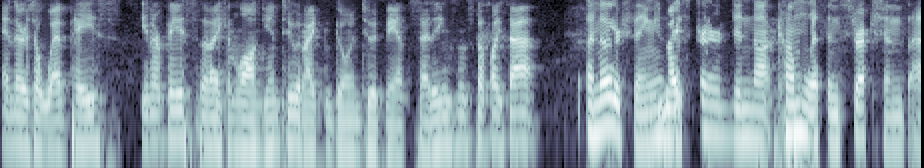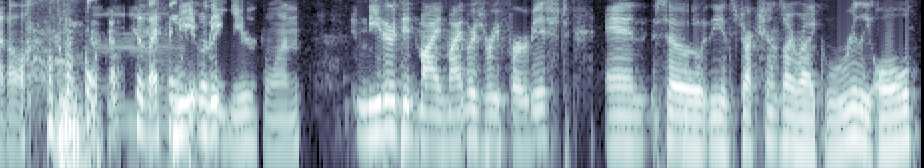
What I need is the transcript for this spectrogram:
and there's a web page interface that I can log into, and I can go into advanced settings and stuff like that. Another thing You is might- this printer did not come with instructions at all because I think Ne- it was ne- a used one. Neither did mine. Mine was refurbished, and so the instructions are like really old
